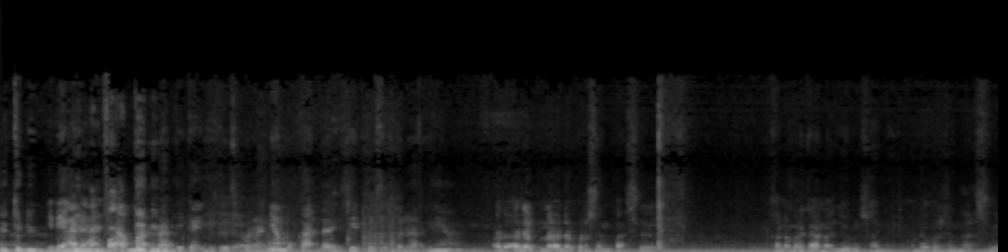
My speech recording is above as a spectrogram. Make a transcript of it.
Itu di, jadi ada ancaman ya. berarti kayak gitu Ya. sebenarnya bukan dari situ sebenarnya Hmm. ada ada pernah ada persentase karena mereka anak jurusan ya ada persentase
